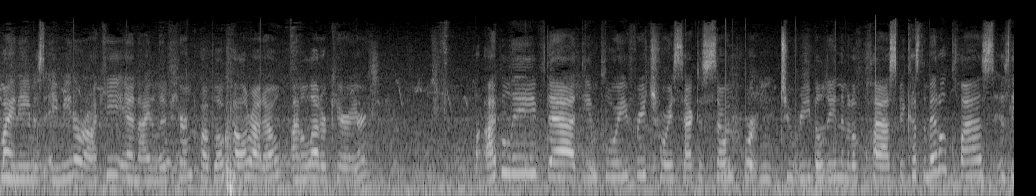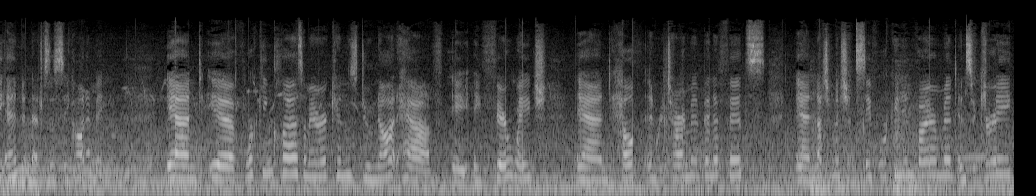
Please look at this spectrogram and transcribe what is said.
My name is Ami Nawrocki and I live here in Pueblo, Colorado. I'm a letter carrier. I believe that the Employee Free Choice Act is so important to rebuilding the middle class because the middle class is the end of this economy. And if working class Americans do not have a, a, fair wage and health and retirement benefits, and not to mention safe working environment and security,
